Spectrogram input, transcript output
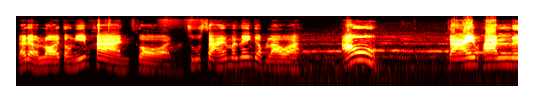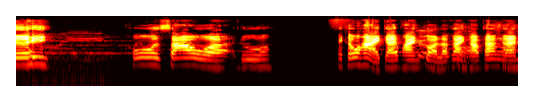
แล้วเดี๋ยวรอยตรงนี้ผ่านก่อนซูซายมาเล่นกับเราอะเอ้ากลายพันธุ์เลย โคตรเศร้าอะดู ให้เขาหายกลายพันธุ์ก่อนแล้วกันครับถ้างั้น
